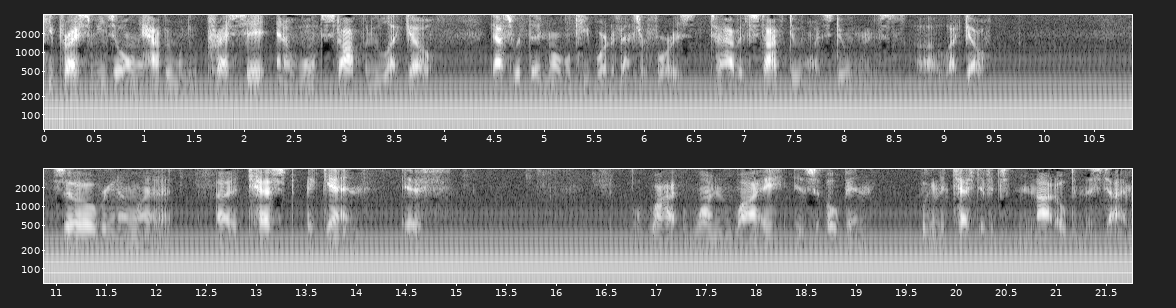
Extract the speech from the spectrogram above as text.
key press means it'll only happen when you press it, and it won't stop when you let go. That's what the normal keyboard events are for, is to have it stop doing what it's doing when it's uh, let go. So we're gonna want to uh, test again if y, one Y is open. We're gonna test if it's not open this time.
